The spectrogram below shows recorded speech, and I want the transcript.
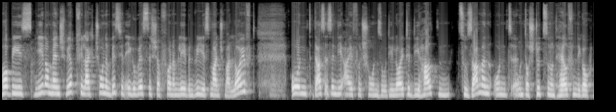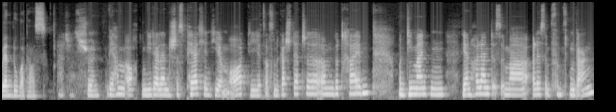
Hobbys. Jeder Mensch wird vielleicht schon ein bisschen egoistischer von dem Leben, wie es manchmal läuft. Und das ist in die Eifel schon so. Die Leute, die halten zusammen und äh, unterstützen und helfen dich auch, wenn du was hast. Ah, das ist schön. Wir haben auch ein niederländisches Pärchen hier im Ort, die jetzt auch so eine Gaststätte ähm, betreiben. Und die meinten, ja, in Holland ist immer alles im fünften Gang.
